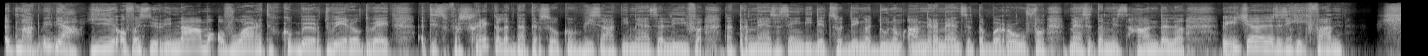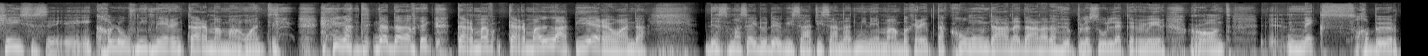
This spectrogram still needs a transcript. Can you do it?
het, maakt niet, ja, hier of in Suriname of waar het gebeurt wereldwijd. Het is verschrikkelijk dat er zulke visa die mensen leven. Dat er mensen zijn die dit soort dingen doen om andere mensen te beroven, mensen te mishandelen. Weet je, dan denk ik van. Jezus, ik geloof niet meer in karma, man. Want, dat, dat, karma, karma laat hier, want dus maar zij doet de wisatis aan dat mine. Maar begrijp dat gewoon daarna, daarna, dat huppelen zo lekker weer rond. Niks gebeurt.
